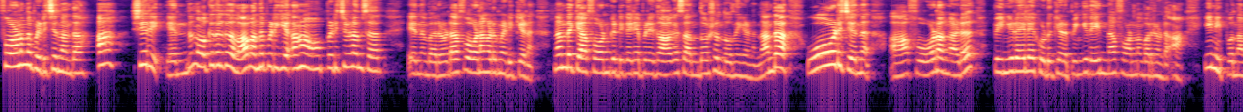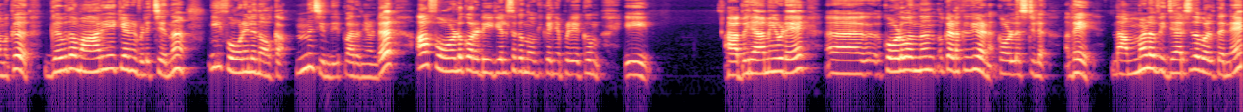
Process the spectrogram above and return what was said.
ഫോണൊന്ന് പിടിച്ച് നന്ദാ ആ ശരി എന്ത് നോക്കി നിൽക്കുന്നത് വാ വന്ന് പിടിക്കുക ആ പിടിച്ചോളാം സാർ. എന്ന് പറഞ്ഞുകൊണ്ട് ആ ഫോൺ അങ്ങോട്ട് മേടിക്കുകയാണ്. നന്ദയ്ക്ക് ആ ഫോൺ കിട്ടിക്കഴിഞ്ഞപ്പോഴേക്കും ആകെ സന്തോഷം തോന്നുകയാണ് നന്ദ ഓടി ചെന്ന് ആ ഫോൺ അങ്ങാട് പിങ്കിടയിലേക്ക് കൊടുക്കുകയാണ്. പിങ്കി ദേ ഇന്നാ ഫോൺ എന്ന് പറഞ്ഞുകൊണ്ട്. ആ ഇനിയിപ്പോൾ നമുക്ക് ഗൗതം മാറിയേക്കാണ് വിളിച്ചെന്ന് ഈ ഫോണിൽ നോക്കാം. എന്ന് ചിന്തി പറഞ്ഞുകൊണ്ട് ആ ഫോണിൽ കുറേ ഡീറ്റെയിൽസ് ഒക്കെ നോക്കിക്കഴിഞ്ഞപ്പോഴേക്കും ഈ അഭിരാമിയുടെ കോൾ വന്ന് കിടക്കുകയാണ് കോൾ ലിസ്റ്റിൽ അതെ നമ്മൾ വിചാരിച്ചതുപോലെ തന്നെ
